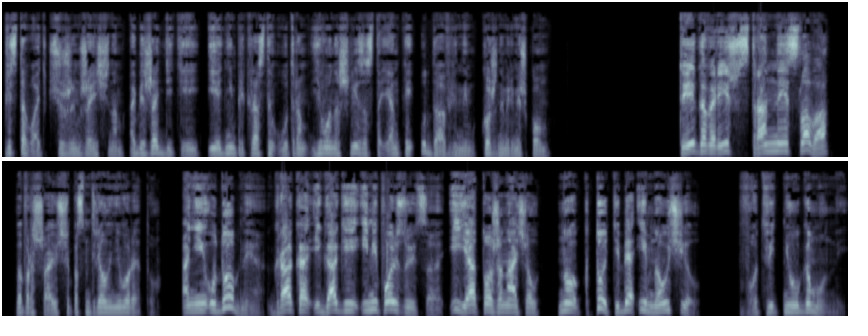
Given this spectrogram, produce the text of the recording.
приставать к чужим женщинам, обижать детей, и одним прекрасным утром его нашли за стоянкой удавленным кожаным ремешком. «Ты говоришь странные слова», Вопрошающе посмотрел на него Рету. «Они удобные. Грака и Гаги ими пользуются. И я тоже начал. Но кто тебя им научил?» «Вот ведь неугомонный.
